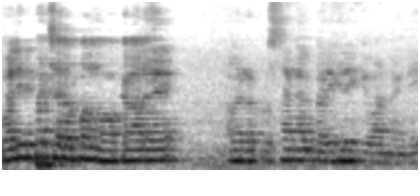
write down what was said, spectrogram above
വലിപ്പ ചെറുപ്പം നോക്കാതെ അവരുടെ പ്രശ്നങ്ങൾ പരിഹരിക്കുവാൻ വേണ്ടി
